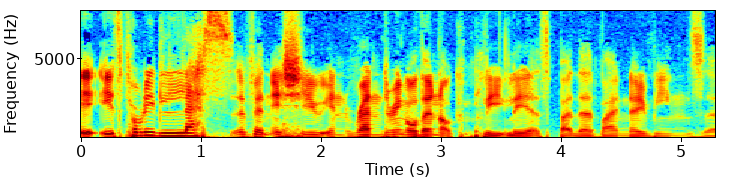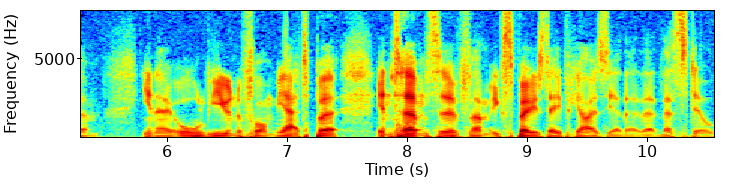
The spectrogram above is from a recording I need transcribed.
it's probably less of an issue in rendering, although not completely. It's but they're by no means um, you know all uniform yet. But in terms of um, exposed APIs, yeah, they're, they're still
